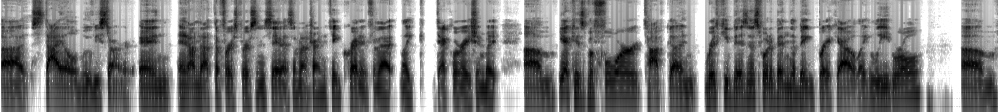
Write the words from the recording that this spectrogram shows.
uh, style movie star. And and I'm not the first person to say this. I'm not trying to take credit for that like declaration, but um, yeah, because before Top Gun, Risky Business would have been the big breakout like lead role. Um,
